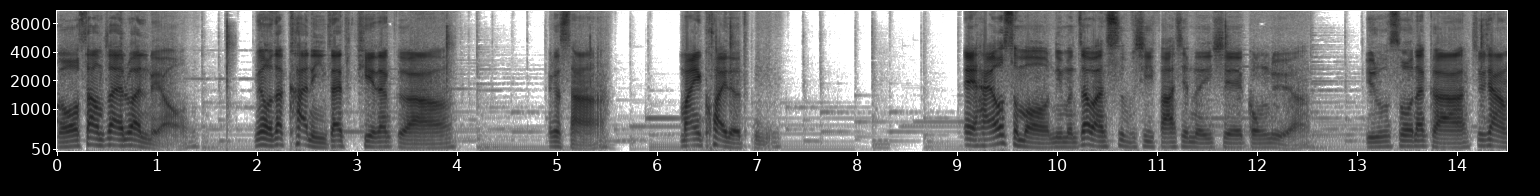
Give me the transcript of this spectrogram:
楼上在乱聊，没有在看你在贴那个啊。那个啥麦块的图。哎、还有什么你们在玩伺服器发现的一些攻略啊？比如说那个啊，就像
